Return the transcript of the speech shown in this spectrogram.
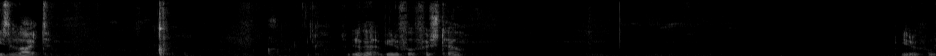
She's a light. Look at that beautiful fishtail. Beautiful.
